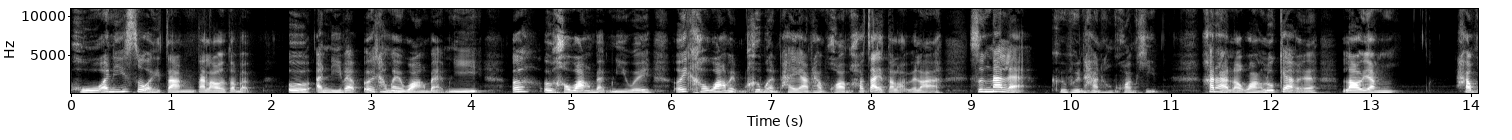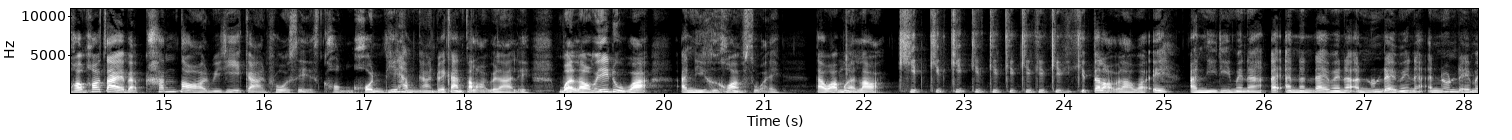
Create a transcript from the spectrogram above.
โหอันนี้สวยจังแต่เราจะแบบ เออ อันนี้แบบเอ้ยทำไมวางแบบนี้ เออเออเขาวางแบบนี้เว้ยเอ้ยเขาวางแบบคือเหมือนพยายามทำความเข้าใจตลอดเวลา ซึ่งนั่นแหละ คือพื้นฐานของความคิด ขนาดเราวางลูกแก้วเลยเรายังทำความเข้าใจแบบขั้นตอนวิธีการ process ของคนที่ทำงานด้วยกันตลอดเวลาเลย เหมือนเราไม่ได้ดูว่าอันนี้คือความสวย แต่ว่าเหมือนเราอะคิดคิดคิดคิดคิดคิดคิดคิดคิดคิดตลอดเวลาว่า เอ๊ะ อันนี้ดีไหมนะไออันนั้นได้ไหมนะ อันนู้นได้ไหมนะ อันนู้นได้ไหม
